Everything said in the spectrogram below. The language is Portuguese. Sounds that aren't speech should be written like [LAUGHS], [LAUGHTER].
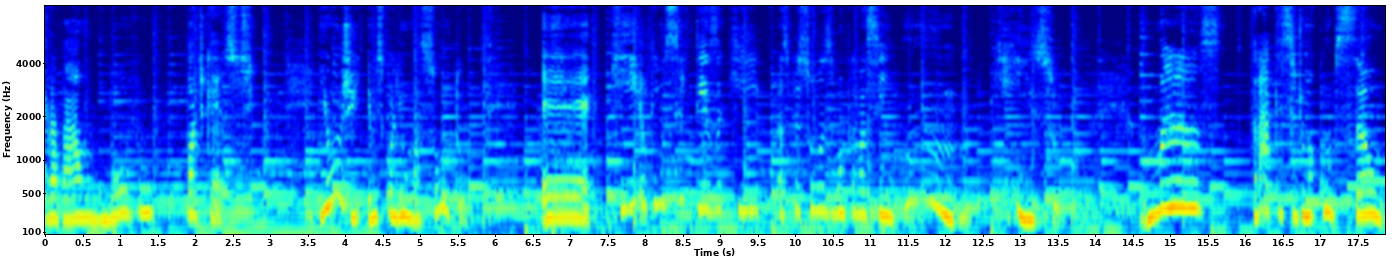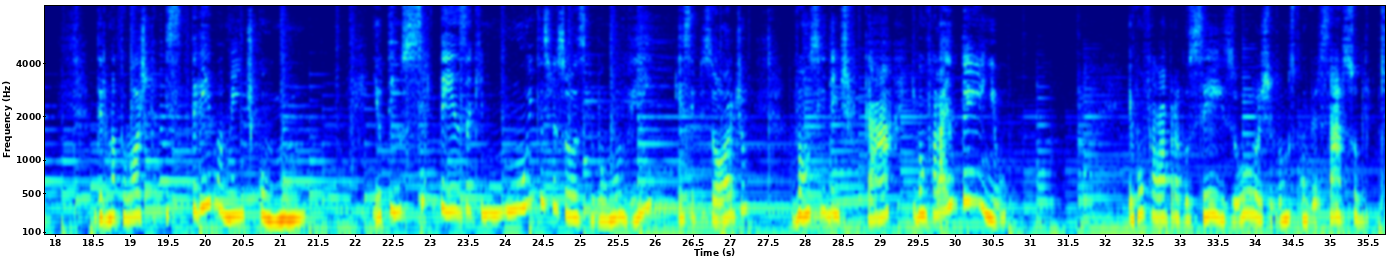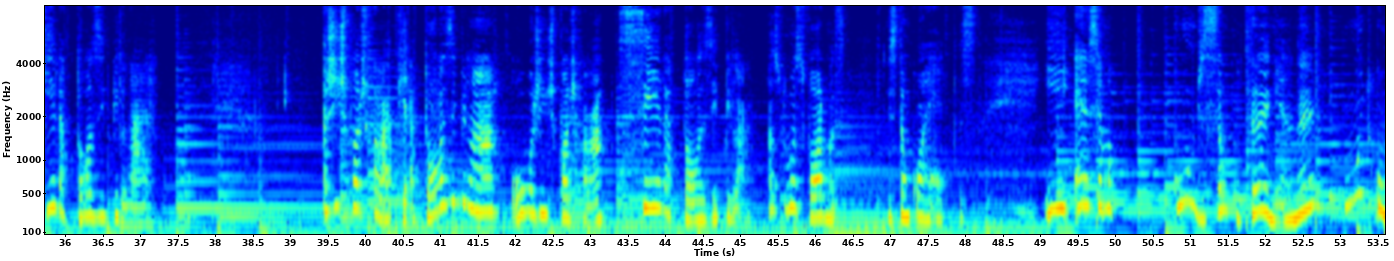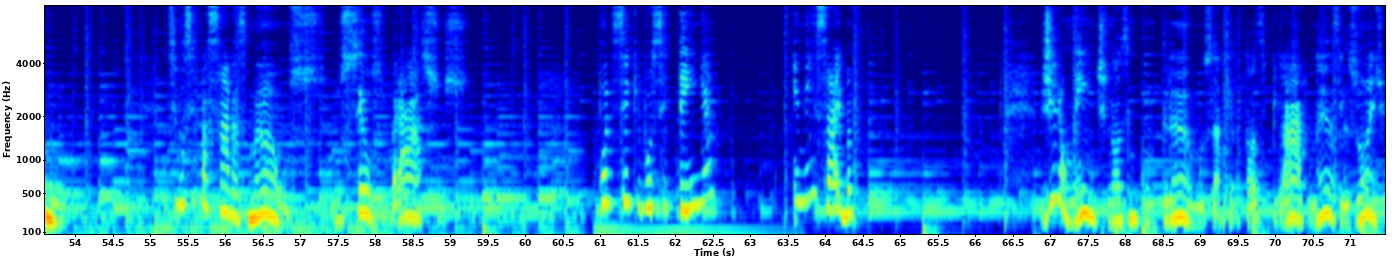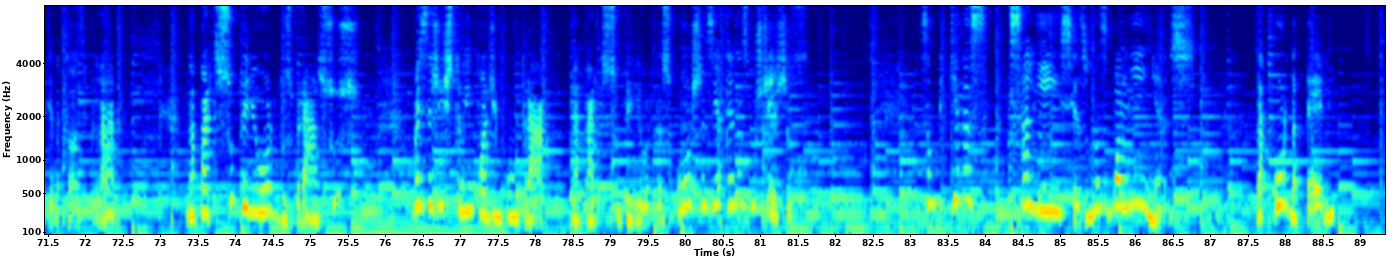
gravar um novo podcast. E hoje eu escolhi um assunto é, que eu tenho certeza que as pessoas vão falar assim: hum, que isso? Mas trata-se de uma condição dermatológica extremamente comum. Eu tenho certeza que muitas pessoas que vão ouvir esse episódio vão se identificar e vão falar: Eu tenho. Eu vou falar para vocês hoje, vamos conversar sobre queratose pilar. A gente pode falar queratose pilar ou a gente pode falar ceratose pilar. As duas formas estão corretas. E essa é uma condição cutânea, né? Muito comum. Se você passar as mãos nos seus braços, pode ser que você tenha e nem saiba. Geralmente nós encontramos a queratose pilar, né, as lesões de queratose pilar, na parte superior dos braços, mas a gente também pode encontrar na parte superior das coxas e até nas bochechas. São pequenas saliências, umas bolinhas da cor da pele,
